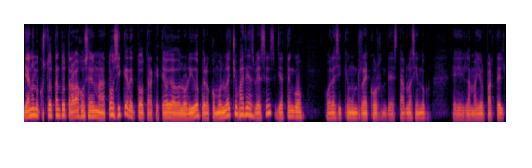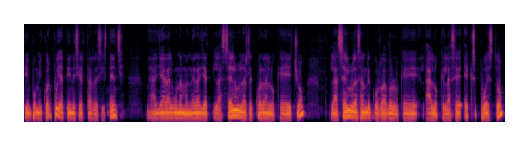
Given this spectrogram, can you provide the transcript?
ya no me costó tanto trabajo hacer el maratón, sí que de todo traqueteado y adolorido, pero como lo he hecho varias veces, ya tengo ahora sí que un récord de estarlo haciendo eh, la mayor parte del tiempo, mi cuerpo ya tiene cierta resistencia. Ya de alguna manera ya las células recuerdan lo que he hecho, las células han recordado lo que, a lo que las he expuesto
